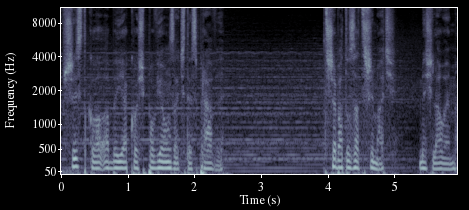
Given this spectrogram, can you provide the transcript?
Wszystko, aby jakoś powiązać te sprawy. Trzeba to zatrzymać, myślałem,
